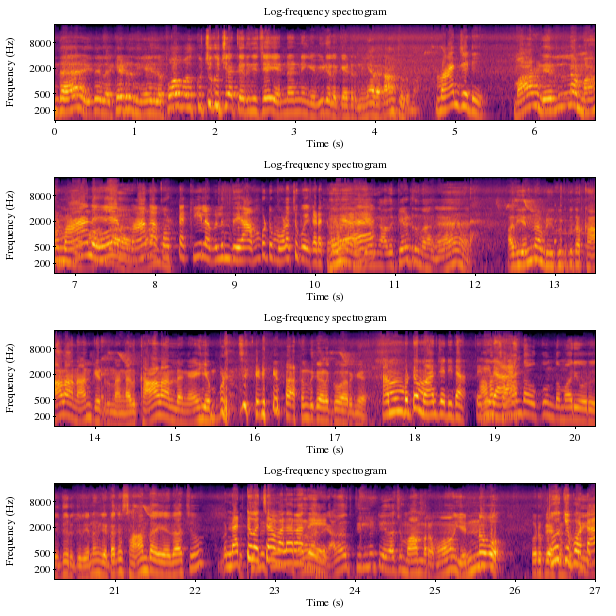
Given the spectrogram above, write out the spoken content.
இந்த இதில் கேட்டிருந்தீங்க. இதில் போகும்போது குச்சி குச்சியாக தெரிஞ்சிச்சே என்னன்னு நீங்கள் வீடியோவில் கேட்டிருந்தீங்க. அதை காமிச்சு விடுமா? மாஞ்செடி. மான் எல்லாம் மான் மானு மாங்காய் கொட்டை கீழே விழுந்து அம்புட்டு முளைச்சு போய் கிடக்குதுங்க இங்க அதை கேட்டிருந்தாங்க. அது என்ன அப்படி குத்து குத்தா காளானான்னு கேட்டிருந்தாங்க. அது காளான் இல்லைங்க. எப்படி செடி நடந்து கிடக்கு பாருங்க. அம்புட்டு மாஞ்செடி தான் தெரியுதா? சாந்தாவுக்கும் இந்த மாதிரி ஒரு இது இருக்குது. என்னன்னு கேட்டாக்க சாந்தா ஏதாச்சும் நட்டு வச்சா வளராது. அதாவது தின்னுட்டு ஏதாச்சும் மாமரமோ என்னவோ ஒரு தூக்கி போட்டா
